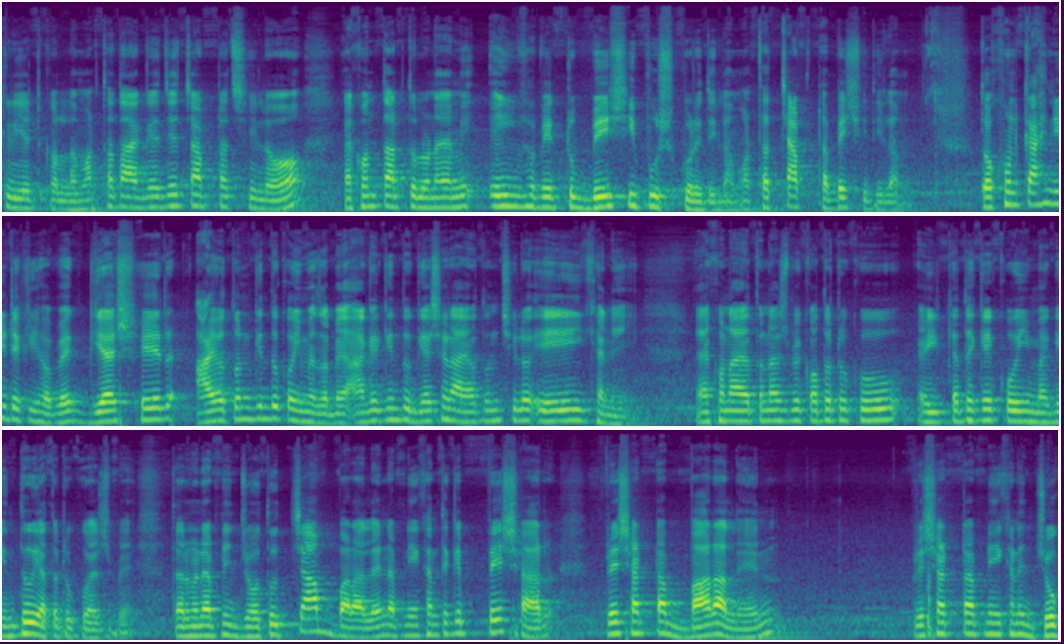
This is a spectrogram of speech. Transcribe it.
ক্রিয়েট করলাম। অর্থাৎ আগে যে চাপটা ছিল, এখন তার তুলনায় আমি এইভাবে একটু বেশি পুশ করে দিলাম। অর্থাৎ চাপটা বেশি দিলাম। তখন কাহিনীটা কি হবে? গ্যাসের আয়তন কিন্তু কমে যাবে। আগে কিন্তু গ্যাসের আয়তন ছিল এইখানেই। এখন আয়তন আসবে কতটুকু? এইটা থেকে কইমা কিন্তু এতটুকু আসবে। তার মানে আপনি যত চাপ বাড়ালেন, আপনি এখান থেকে প্রেশার প্রেশারটা বাড়ালেন, প্রেশারটা আপনি এখানে যোগ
